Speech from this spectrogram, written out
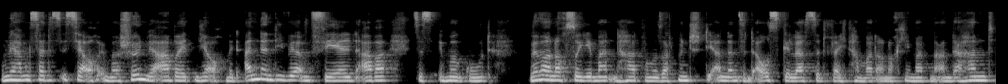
Und wir haben gesagt, es ist ja auch immer schön, wir arbeiten ja auch mit anderen, die wir empfehlen, aber es ist immer gut, wenn man noch so jemanden hat, wo man sagt, Mensch, die anderen sind ausgelastet, vielleicht haben wir da noch jemanden an der Hand.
